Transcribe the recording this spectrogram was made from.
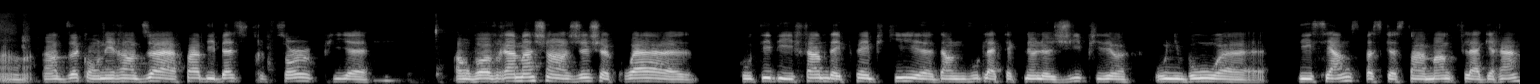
en, en qu'on est rendu à faire des belles structures. Puis, euh, on va vraiment changer, je crois, côté des femmes, d'être plus impliquées dans le niveau de la technologie, puis au niveau des sciences parce que c'est un manque flagrant.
